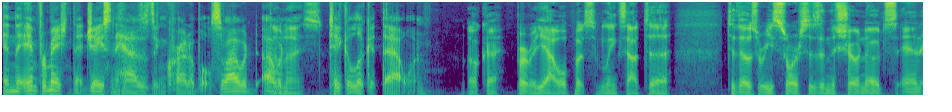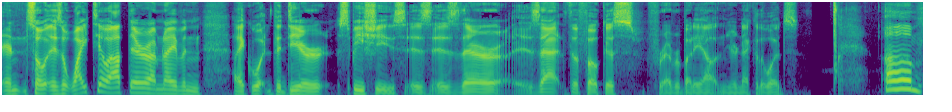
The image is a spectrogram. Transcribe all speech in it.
and the information that Jason has is incredible. So I would I oh, would nice. take a look at that one. Okay, perfect. Yeah, we'll put some links out to to those resources in the show notes. And and so is it whitetail out there? I'm not even like what the deer species is. Is there is that the focus for everybody out in your neck of the woods? Um,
